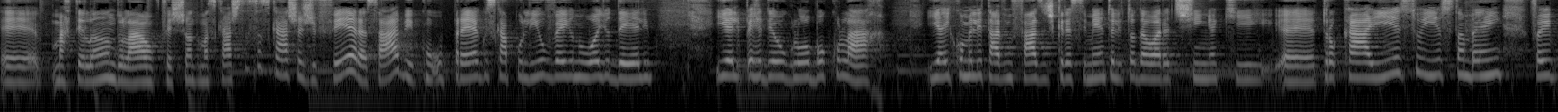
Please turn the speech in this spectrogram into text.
é, martelando lá, fechando umas caixas, essas caixas de feira, sabe? O prego escapuliu, veio no olho dele e ele perdeu o globo ocular. E aí, como ele estava em fase de crescimento, ele toda hora tinha que é, trocar isso, e isso também foi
